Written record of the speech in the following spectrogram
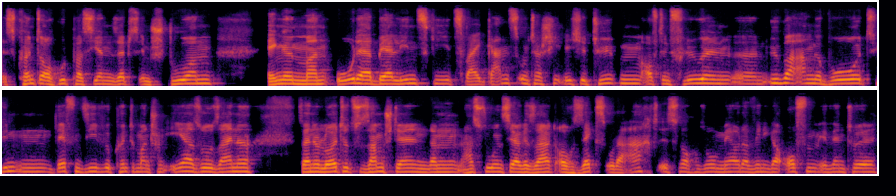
es könnte auch gut passieren, selbst im Sturm. Engelmann oder Berlinski, zwei ganz unterschiedliche Typen. Auf den Flügeln äh, ein Überangebot, hinten Defensive könnte man schon eher so seine seine Leute zusammenstellen. Dann hast du uns ja gesagt, auch sechs oder acht ist noch so mehr oder weniger offen eventuell.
